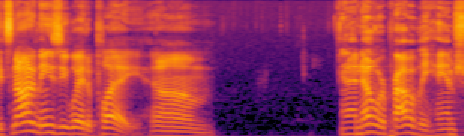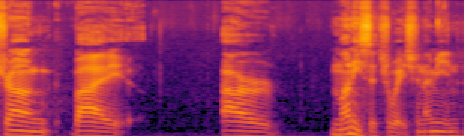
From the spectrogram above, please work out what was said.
It's not an easy way to play. Um, And I know we're probably hamstrung by our money situation. I mean,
